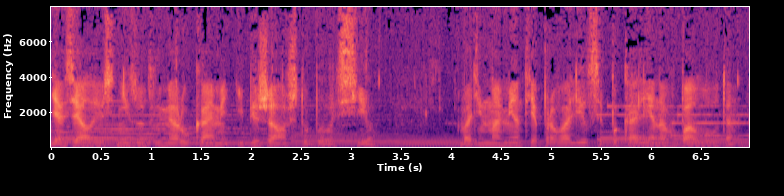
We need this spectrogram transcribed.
Я взял ее снизу двумя руками и бежал, что было сил. В один момент я провалился по колено в болото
